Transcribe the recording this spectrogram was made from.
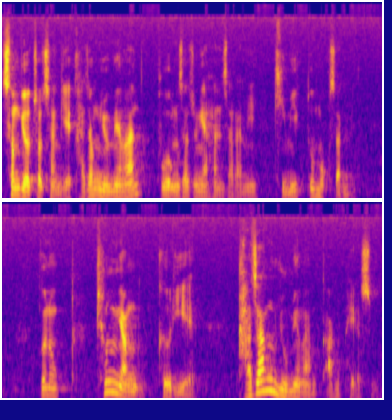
선교 초창기에 가장 유명한 부흥사 중에 한 사람이 김익두 목사입니다. 그는 평양 거리에 가장 유명한 깡패였습니다.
